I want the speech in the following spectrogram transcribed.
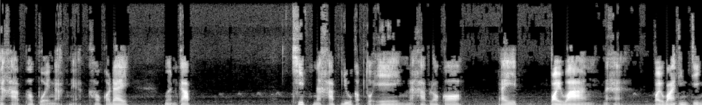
นะครับพอป่วยหนักเนี่ยเขาก็ได้เหมือนกับคิดนะครับอยู่กับตัวเองนะครับ แล้วก็ได้ปล่อยวางนะฮะปล่อยวางจริง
